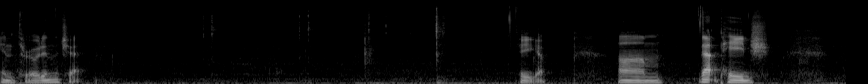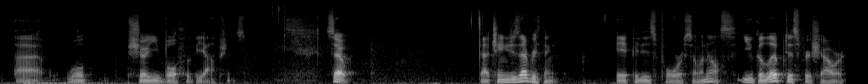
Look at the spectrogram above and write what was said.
and throw it in the chat. There you go. Um, that page uh, will show you both of the options. So that changes everything if it is for someone else. Eucalyptus for shower.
